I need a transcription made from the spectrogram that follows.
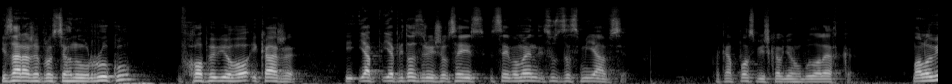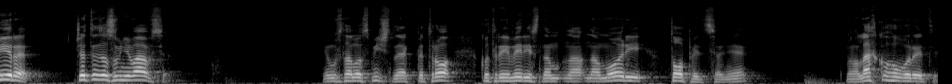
І зараз же простягнув руку, вхопив його і каже: і я, я підозрюю, що в цей, в цей момент Ісус засміявся. Така посмішка в нього була легка. Маловіре, що ти засумнівався? Йому стало смішно, як Петро, котрий виріс на, на, на морі, топиться. Ні? Ну, легко говорити.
